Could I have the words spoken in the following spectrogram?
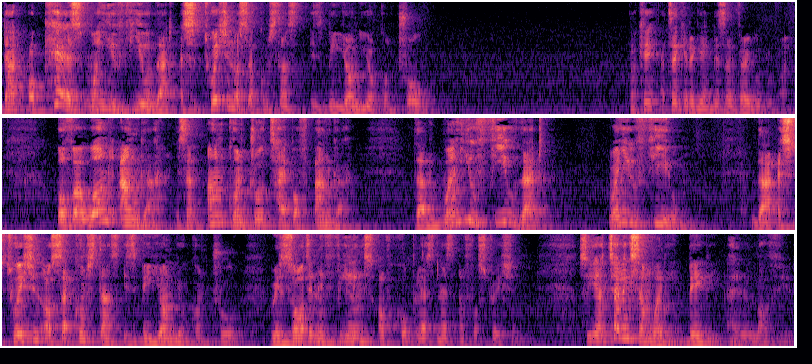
that occurs when you feel that a situation or circumstance is beyond your control. Okay, I take it again. This is a very good one. Overwhelmed anger is an uncontrolled type of anger that when you feel that, when you feel that a situation or circumstance is beyond your control, resulting in feelings of hopelessness and frustration. So you're telling somebody, baby, I love you.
